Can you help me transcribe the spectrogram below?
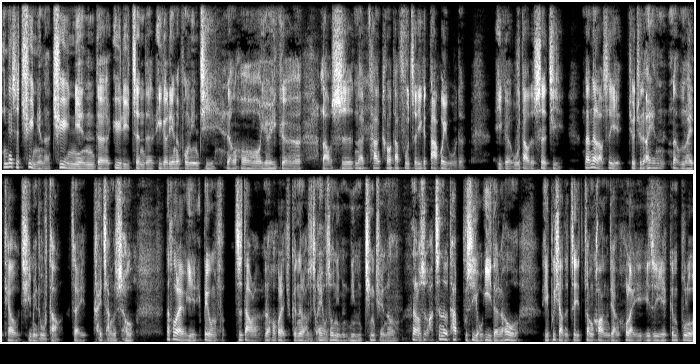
应该是去年了，去年的玉里镇的一个联合丰年祭，然后有一个。老师，那他看到他负责一个大会舞的一个舞蹈的设计，那那老师也就觉得，哎，那我们来跳奇美的舞蹈，在开场的时候，那后来也被我们知道了，然后后来就跟那老师讲，哎，我说你们你们侵权哦。那老师啊，真的他不是有意的，然后也不晓得这状况这样。后来一直也跟部落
